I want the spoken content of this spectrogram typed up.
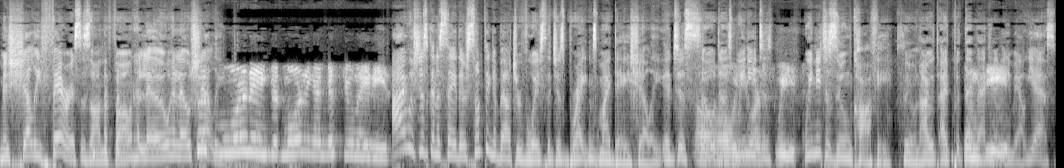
Miss Shelley Ferris, is on the phone. hello, hello, Shelly. Good morning. Good morning. I miss you, ladies. I was just going to say, there's something about your voice that just brightens my day, Shelly. It just so Oh, does. We need to sweet. we need to Zoom coffee soon. I would I put that back in the email. Yes.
